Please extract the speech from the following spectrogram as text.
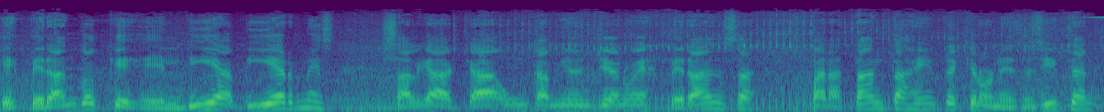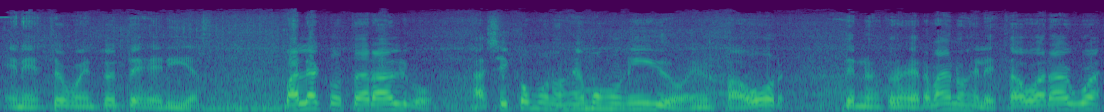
esperando que el día viernes salga acá un camión lleno de esperanza para tanta gente que lo necesitan en este momento en Tejerías. Vale acotar algo, así como nos hemos unido en favor de nuestros hermanos del Estado Aragua,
